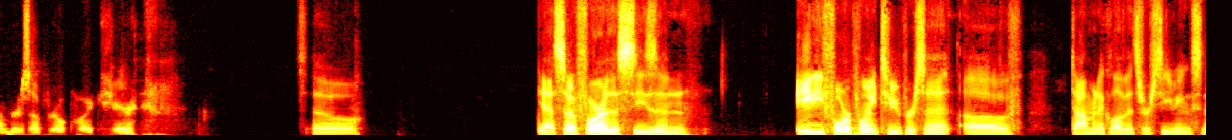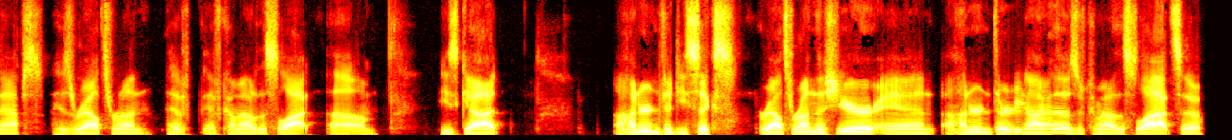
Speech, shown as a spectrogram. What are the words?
numbers up real quick here. So yeah, so far this season, 84.2% of Dominic Lovett's receiving snaps, his routes run have have come out of the slot. Um, he's got 156 routes run this year, and 139 of those have come out of the slot. So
